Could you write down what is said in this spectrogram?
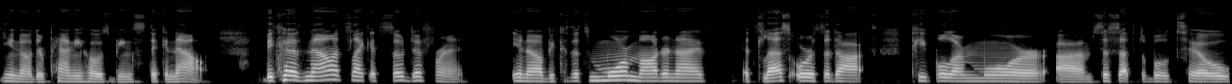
you know, their pantyhose being sticking out. Because now it's like it's so different, you know, because it's more modernized, it's less orthodox. People are more um, susceptible to,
